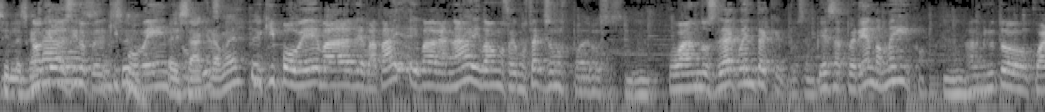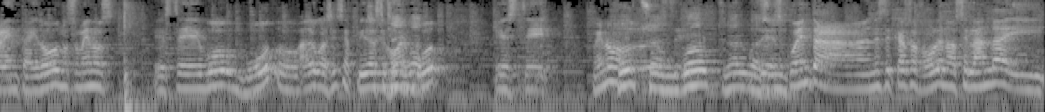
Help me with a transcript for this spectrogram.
Si les no quiero ganamos, decirlo, pero el equipo sí. B. Exactamente. El equipo B va a dar de batalla y va a ganar y vamos a demostrar que somos poderosos. Cuando se da cuenta que pues empieza perdiendo México, al minuto 42 más o menos, este, Wood, o algo así se pide ese Sí, joven Wood. Wood, este, bueno, Hudson, este, Wood, algo así. descuenta en este caso a favor de Nueva Zelanda y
